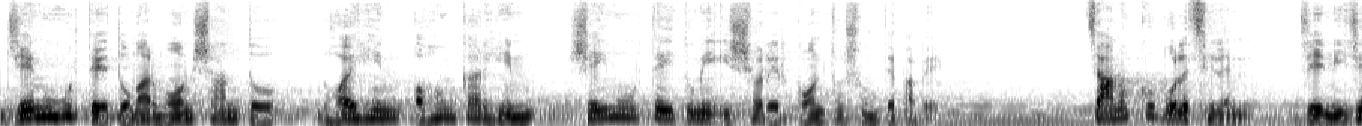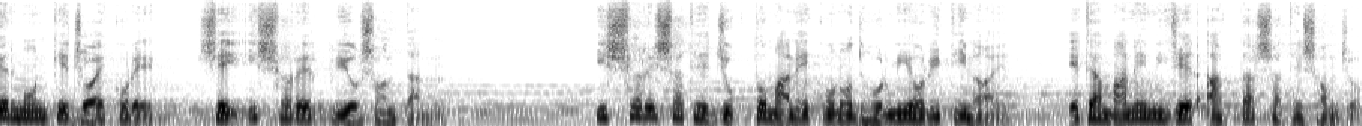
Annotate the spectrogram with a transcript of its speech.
যে মুহূর্তে তোমার মন শান্ত, ভয়হীন, অহংকারহীন, সেই মুহূর্তেই তুমি ঈশ্বরের কণ্ঠ শুনতে পাবে। চাণক্য বলেছিলেন যে নিজের মনকে জয় করে সেই ঈশ্বরের প্রিয় সন্তান। ঈশ্বরের সাথে যুক্ত মানে কোনো ধর্মীয় রীতি নয়, এটা মানে নিজের আত্মার সাথে সংযোগ।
